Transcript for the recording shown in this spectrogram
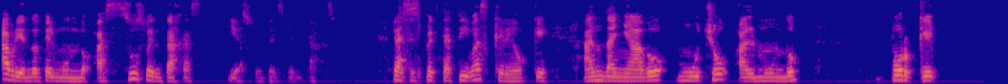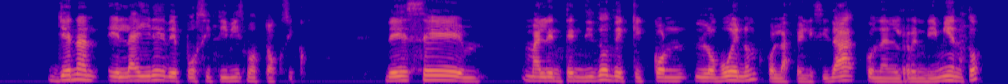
abriéndote el mundo a sus ventajas y a sus desventajas. Las expectativas creo que han dañado mucho al mundo porque llenan el aire de positivismo tóxico, de ese malentendido de que con lo bueno, con la felicidad, con el rendimiento,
